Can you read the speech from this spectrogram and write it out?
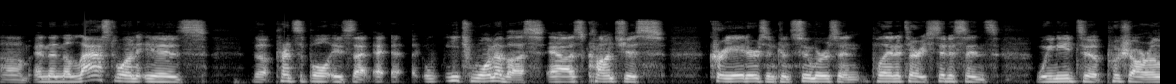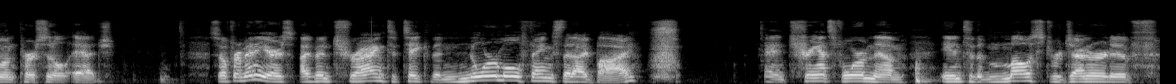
Um, and then the last one is the principle is that uh, uh, each one of us, as conscious creators and consumers and planetary citizens, we need to push our own personal edge. So, for many years, I've been trying to take the normal things that I buy and transform them into the most regenerative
